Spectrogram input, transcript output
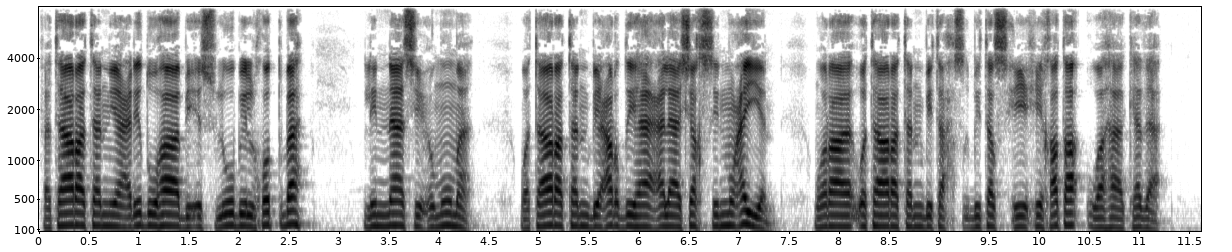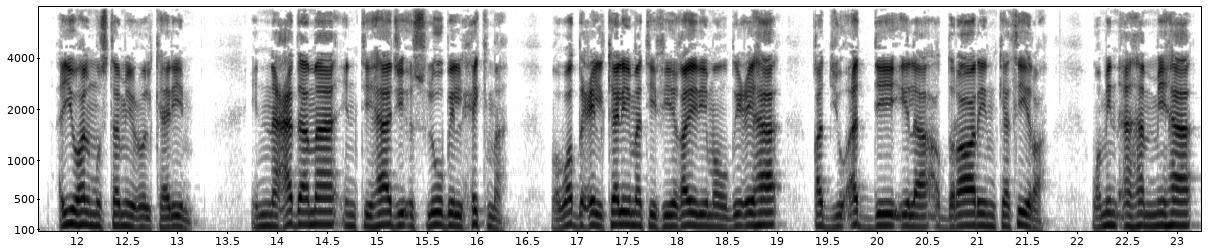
فتارة يعرضها بأسلوب الخطبة للناس عموما وتارة بعرضها على شخص معين وتارة بتصحيح خطأ وهكذا. أيها المستمع الكريم إن عدم انتهاج أسلوب الحكمة ووضع الكلمة في غير موضعها قد يؤدي إلى أضرار كثيرة ومن أهمها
